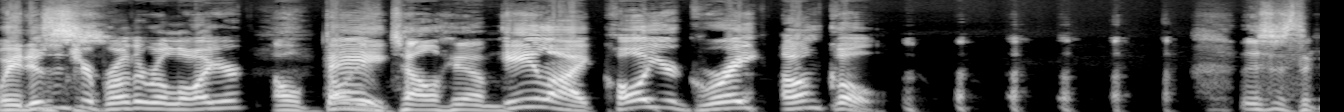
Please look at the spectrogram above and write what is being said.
Wait, isn't your brother a lawyer? Oh, don't Hey, tell him. Eli, call your great uncle. This is the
